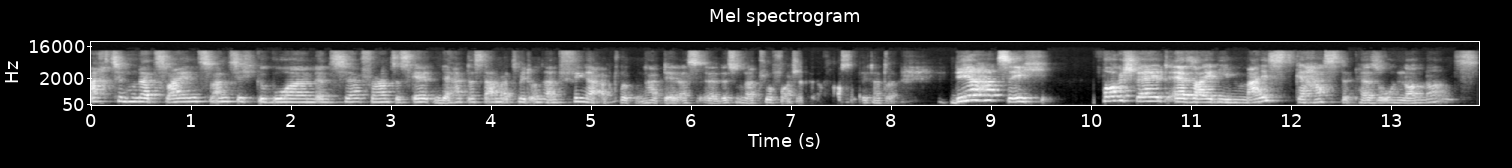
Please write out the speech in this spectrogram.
1822 geborenen Sir Francis Galton, der hat das damals mit unseren Fingerabdrücken, hat der das, äh, das Naturforscher, ausgewählt hatte. Der hat sich vorgestellt, er sei die meistgehasste Person Londons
